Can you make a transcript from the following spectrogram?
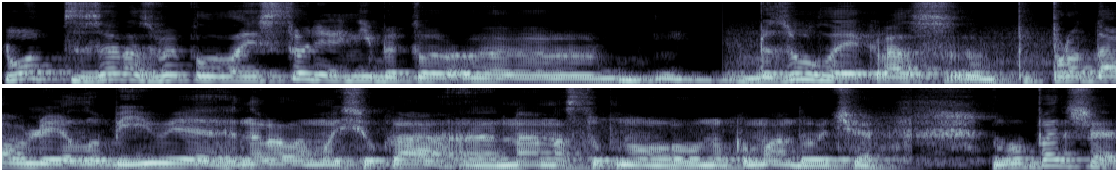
Ну от зараз випливла історія, нібито е, безугла якраз продавлює, лобіює генерала Мойсюка е, на наступного головнокомандувача. Ну, по-перше,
